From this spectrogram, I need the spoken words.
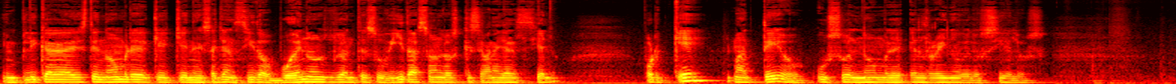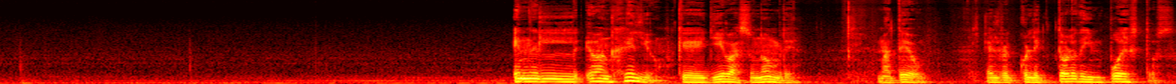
¿Implica este nombre que quienes hayan sido buenos durante su vida son los que se van allá al cielo? ¿Por qué Mateo usó el nombre el reino de los cielos? En el Evangelio que lleva su nombre, Mateo, el recolector de impuestos,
